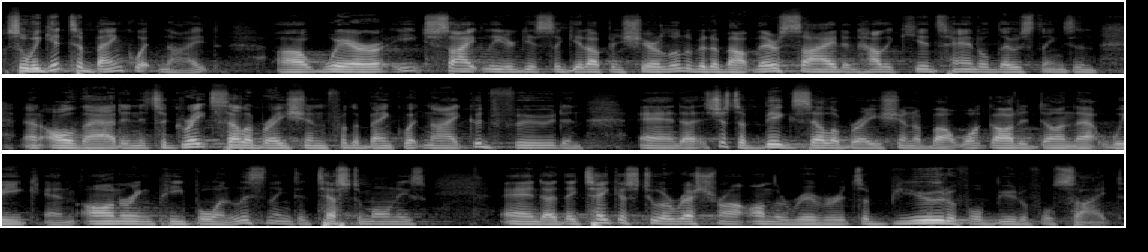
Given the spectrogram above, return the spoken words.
So we get to banquet night uh, where each site leader gets to get up and share a little bit about their site and how the kids handled those things and, and all that. And it's a great celebration for the banquet night, good food, and, and uh, it's just a big celebration about what God had done that week and honoring people and listening to testimonies. And uh, they take us to a restaurant on the river. It's a beautiful, beautiful sight.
